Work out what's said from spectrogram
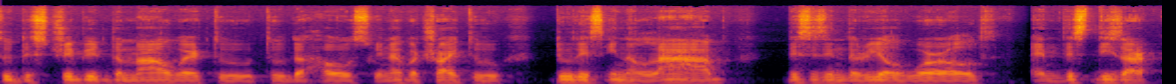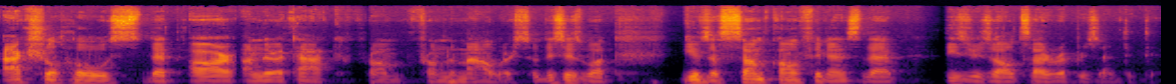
to distribute the malware to, to the host, we never tried to do this in a lab this is in the real world and this, these are actual hosts that are under attack from, from the malware. So this is what gives us some confidence that these results are representative.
